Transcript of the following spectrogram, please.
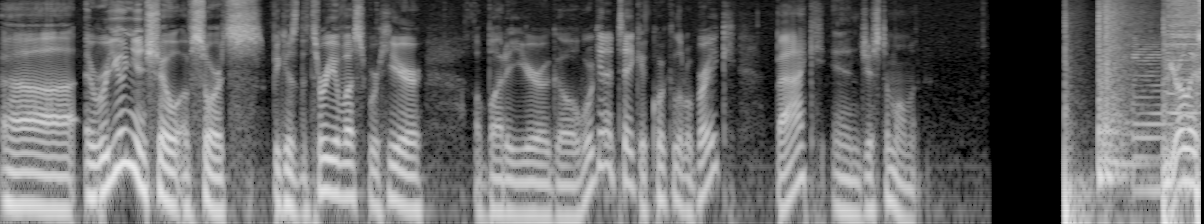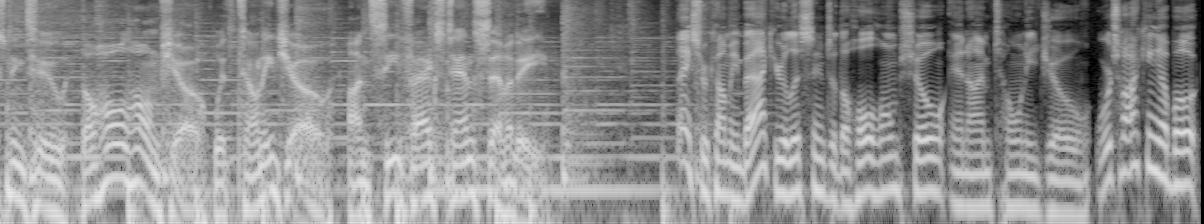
uh, a reunion show of sorts because the three of us were here about a year ago. We're going to take a quick little break. Back in just a moment. You're listening to The Whole Home Show with Tony Joe on CFAX 1070. Thanks for coming back. You're listening to The Whole Home Show, and I'm Tony Joe. We're talking about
